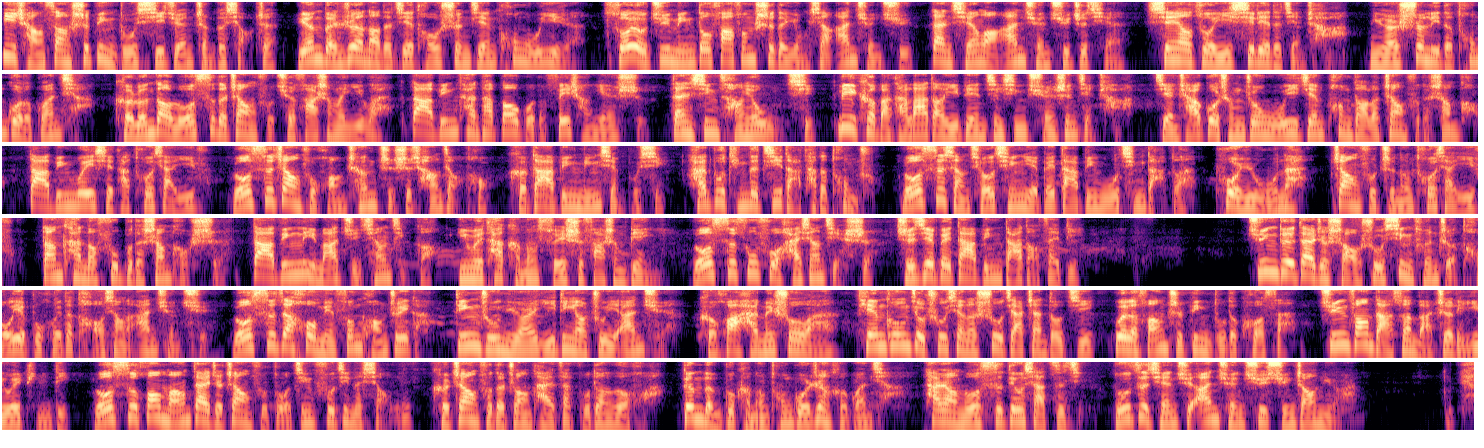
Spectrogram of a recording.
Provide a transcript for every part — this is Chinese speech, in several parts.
一场丧尸病毒席卷整个小镇，原本热闹的街头瞬间空无一人，所有居民都发疯似的涌向安全区。但前往安全区之前，先要做一系列的检查。女儿顺利的通过了关卡。可轮到罗斯的丈夫却发生了意外。大兵看他包裹的非常严实，担心藏有武器，立刻把他拉到一边进行全身检查。检查过程中无意间碰到了丈夫的伤口，大兵威胁他脱下衣服。罗斯丈夫谎称只是肠绞痛，可大兵明显不信，还不停的击打他的痛处。罗斯想求情，也被大兵无情打断。迫于无奈，丈夫只能脱下衣服。当看到腹部的伤口时，大兵立马举枪警告，因为他可能随时发生变异。罗斯夫妇还想解释，直接被大兵打倒在地。军队带着少数幸存者头也不回地逃向了安全区，罗斯在后面疯狂追赶，叮嘱女儿一定要注意安全。可话还没说完，天空就出现了数架战斗机。为了防止病毒的扩散，军方打算把这里夷为平地。罗斯慌忙带着丈夫躲进附近的小屋，可丈夫的状态在不断恶化，根本不可能通过任何关卡。他让罗斯丢下自己，独自前去安全区寻找女儿。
